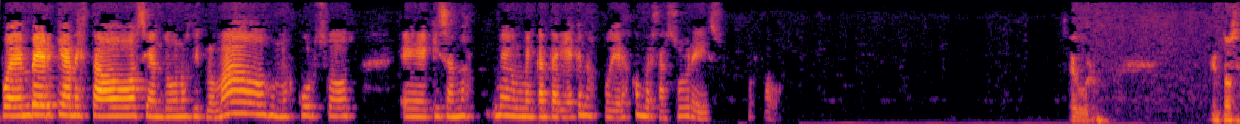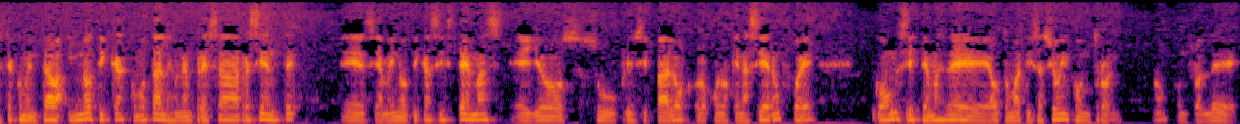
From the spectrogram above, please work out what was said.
Pueden ver que han estado haciendo unos diplomados, unos cursos. Eh, quizás me, encantaría que nos pudieras conversar sobre eso, por favor. Seguro. Entonces te comentaba, Hipnótica como tal es una empresa reciente, eh, se llama Hipnótica Sistemas. Ellos, su principal, o, con lo que nacieron fue con sistemas de automatización y control, ¿no? control de,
